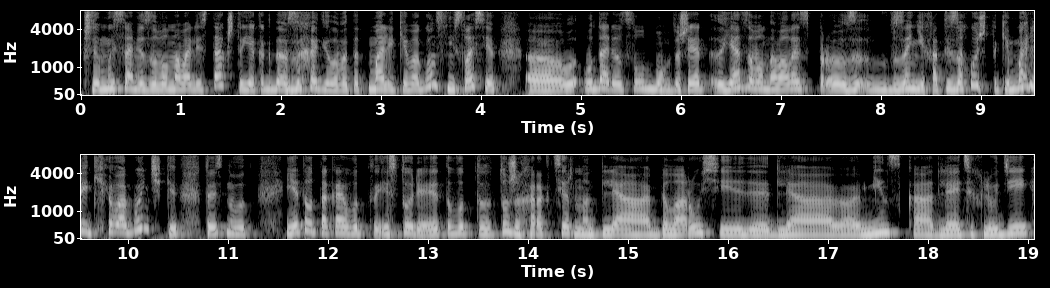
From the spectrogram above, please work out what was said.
что мы сами заволновались так, что я когда заходила в этот маленький вагон, снеслась и э, ударилась лбом, потому что я, я заволновалась за них. А ты заходишь в такие маленькие вагончики, то есть, ну вот, и это вот такая вот история. Это вот тоже характерно для Беларуси, для э, Минска, для этих людей.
